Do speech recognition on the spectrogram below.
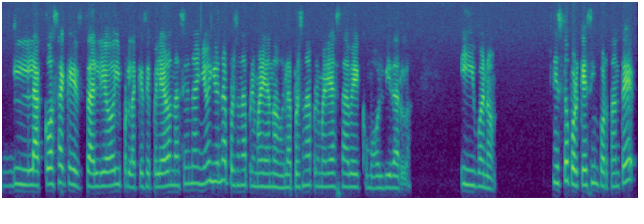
la cosa que salió y por la que se pelearon hace un año y una persona primaria no, la persona primaria sabe cómo olvidarlo. Y bueno, esto porque es importante,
